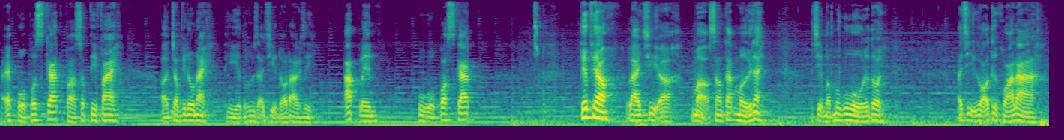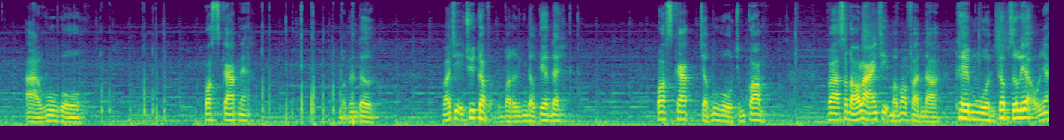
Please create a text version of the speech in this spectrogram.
Apple Postcard và Spotify ở trong video này thì tôi hướng dẫn chị đó là cái gì? Up lên Google Podcast. Tiếp theo là anh chị uh, mở sang tab mới này. Anh chị bấm vào Google cho tôi. Anh chị gõ từ khóa là à, Google Podcast này bấm enter. Và anh chị truy cập vào đường link đầu tiên đây. Podcast.google.com và sau đó là anh chị bấm vào phần uh, thêm nguồn cấp dữ liệu nhé.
